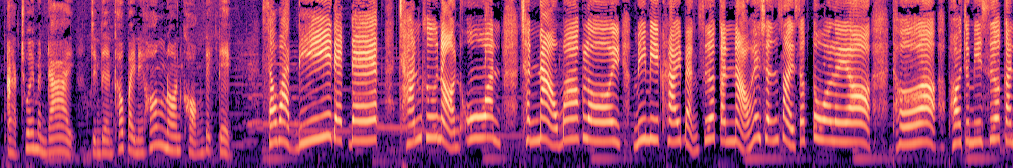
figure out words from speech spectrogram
ๆอาจช่วยมันได้ จึงเดินเข้าไปในห้องนอนของเด็กๆ สวัสดีเด็กๆ ฉันคือหนอนอ้วน ฉันหนาวมากเลย ไม่มีใครแบ่งเสื้อกันหนาวให้ฉันใส่สักตัวเลยอะ เธอ พอจะมีเสื้อกัน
